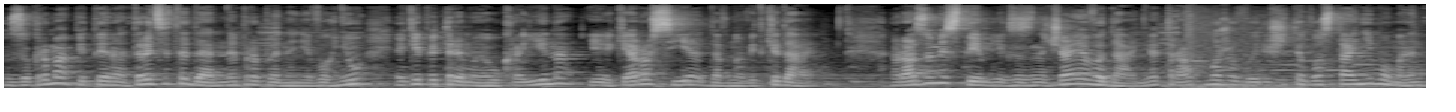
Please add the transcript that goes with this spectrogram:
зокрема піти на 30-денне припинення вогню, яке підтримує Україна і яке Росія давно відкидає. Разом із тим, як зазначає видання, Трамп може вирішити в останній момент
